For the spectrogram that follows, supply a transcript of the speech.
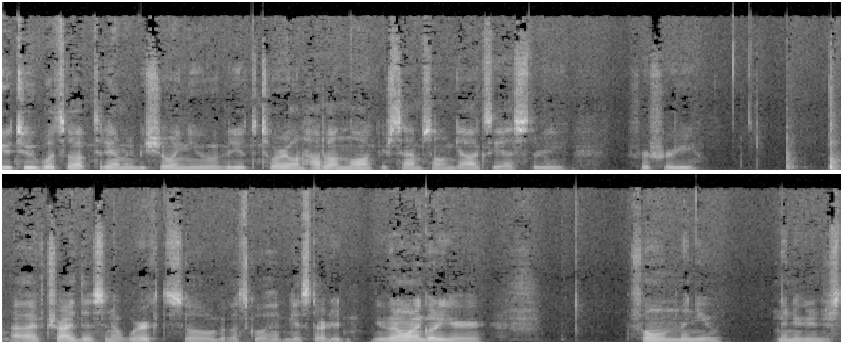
YouTube, what's up? Today I'm going to be showing you a video tutorial on how to unlock your Samsung Galaxy S3 for free. I've tried this and it worked, so let's go ahead and get started. You're going to want to go to your phone menu, then you're going to just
